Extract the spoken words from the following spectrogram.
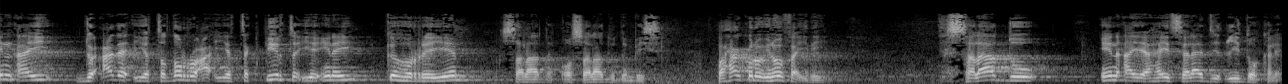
in ay ducada iyo tadaruca iyo takbiirta iyo inay ka horreeyeen salaadda oo salaadu dambaysay waxaa kaloo inoo faa'iideeyey salaaddu in ay ahayd salaaddii ciidoo kale.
